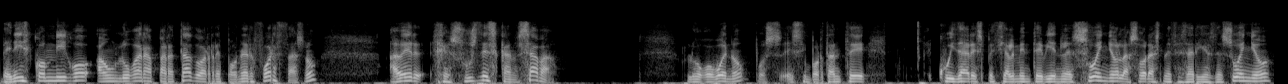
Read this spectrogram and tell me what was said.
venid conmigo a un lugar apartado a reponer fuerzas, ¿no? A ver, Jesús descansaba. Luego, bueno, pues es importante cuidar especialmente bien el sueño, las horas necesarias de sueño,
